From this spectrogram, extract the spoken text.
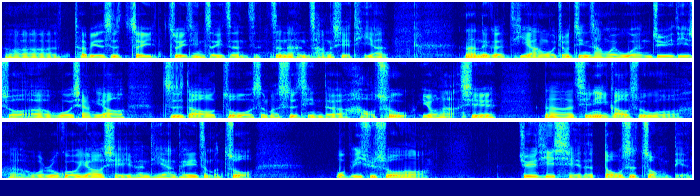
呃，特别是最最近这一阵子，真的很常写提案。那那个提案，我就经常会问 GPT 说：“呃，我想要知道做什么事情的好处有哪些？那请你告诉我，呃，我如果要写一份提案，可以怎么做？”我必须说哦，GPT 写的都是重点，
